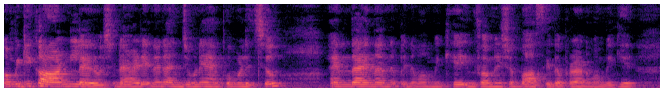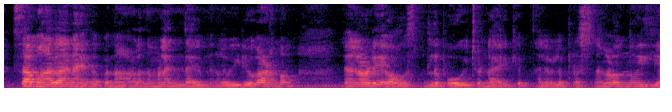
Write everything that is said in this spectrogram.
മമ്മിക്ക് കാണില്ലായിരുന്നു. പക്ഷെ ഡാഡി എന്നെ ഒരു അഞ്ചു മണിയായപ്പോൾ വിളിച്ചു. എന്തായെന്ന് പറഞ്ഞു പിന്നെ മമ്മിക്ക് ഇൻഫർമേഷൻ പാസ് ചെയ്തപ്പോഴാണ് മമ്മിക്ക് സമാധാനമായത് അപ്പോൾ നാളെ നമ്മൾ എന്തായാലും നിങ്ങൾ വീഡിയോ കാണുമ്പം ഞങ്ങളവിടെ ഹോസ്പിറ്റലിൽ പോയിട്ടുണ്ടായിരിക്കും. നിലവിൽ പ്രശ്നങ്ങളൊന്നും ഇല്ല.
